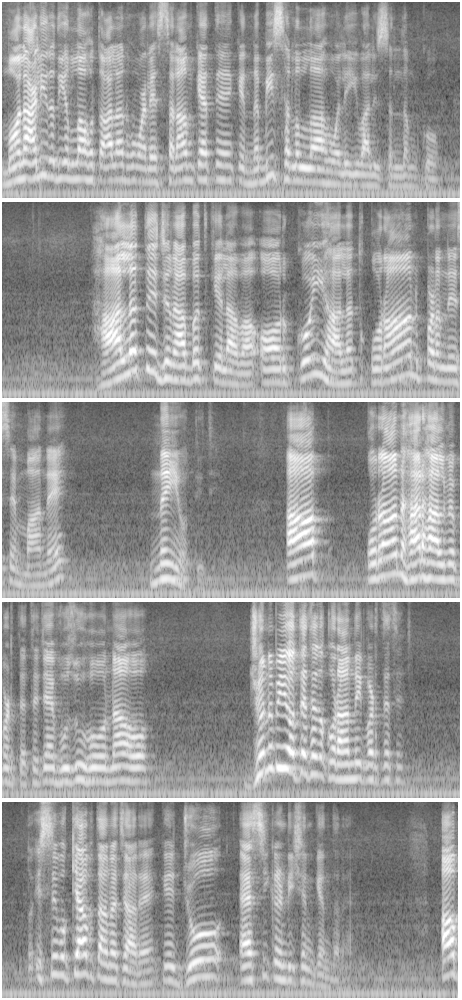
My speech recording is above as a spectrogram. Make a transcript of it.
مولا علی رضی اللہ تعالیٰ عنہ علیہ السلام کہتے ہیں کہ نبی صلی اللہ علیہ وآلہ وسلم کو حالت جنابت کے علاوہ اور کوئی حالت قرآن پڑھنے سے مانے نہیں ہوتی تھی۔ آپ قرآن ہر حال میں پڑھتے تھے، چاہے وضو ہو، نہ ہو جنبی ہوتے تھے تو قرآن نہیں پڑھتے تھے۔ تو اس سے وہ کیا بتانا چاہ رہے ہیں کہ جو ایسی کنڈیشن کے اندر ہے۔ اب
